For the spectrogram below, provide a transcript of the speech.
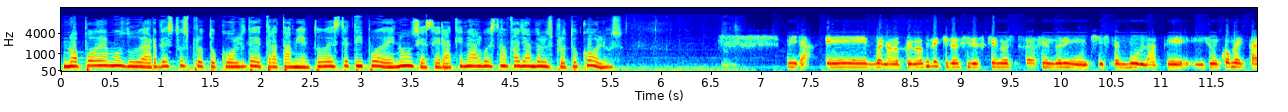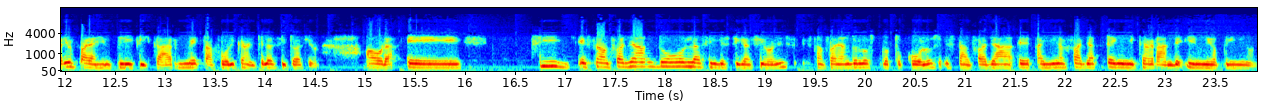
¿no podemos dudar de estos protocolos de tratamiento de este tipo de denuncias? ¿Será que en algo están fallando los protocolos? Mira, eh, bueno, lo primero que te quiero decir es que no estoy haciendo ningún chiste en burla. Te hice un comentario para ejemplificar metafóricamente la situación. Ahora, eh, sí, están fallando las investigaciones, están fallando los protocolos, están falla, eh, hay una falla técnica grande, en mi opinión.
